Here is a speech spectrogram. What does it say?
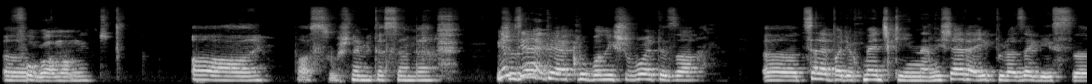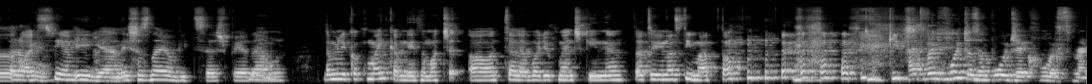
Fogalmam nincs. Aj, basszus, nem jut eszembe. És Nem, az tényleg? RTL klubon is volt ez a uh, Celeb vagyok Mencski innen, és erre épül az egész... Uh, A rajzfilm? Igen, és az nagyon vicces például. De mondjuk akkor már inkább nézem a, ce- a Tele vagyok Menskinnen. Tehát, hogy én azt imádtam. Kicsit. Hát vagy volt az a Bojack Horseman,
